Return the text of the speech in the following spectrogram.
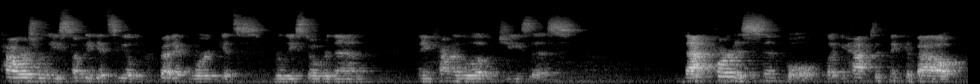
Powers released, somebody gets healed, the prophetic word gets released over them, they encounter the love of Jesus. That part is simple, but you have to think about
